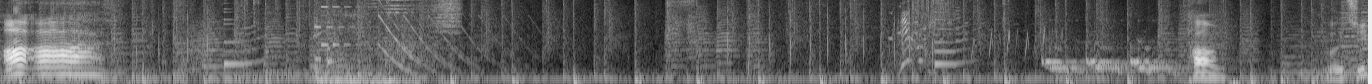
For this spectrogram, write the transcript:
아 아. 다음 뭐지?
